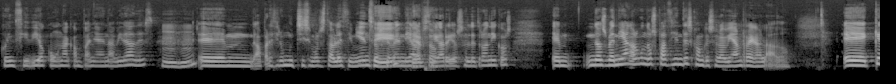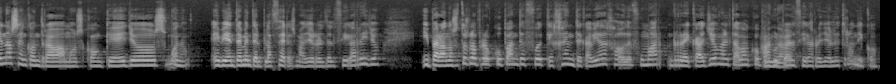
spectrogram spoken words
coincidió con una campaña de Navidades, eh, aparecieron muchísimos establecimientos Sí, que vendían cierto. cigarrillos electrónicos. Eh, nos venían algunos pacientes con que se lo habían regalado. Eh, ¿Qué nos encontrábamos? Con que ellos, bueno, evidentemente el placer es mayor el del cigarrillo, y para nosotros lo preocupante fue que gente que había dejado de fumar recayó en el tabaco por Anda. culpa del cigarrillo electrónico.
